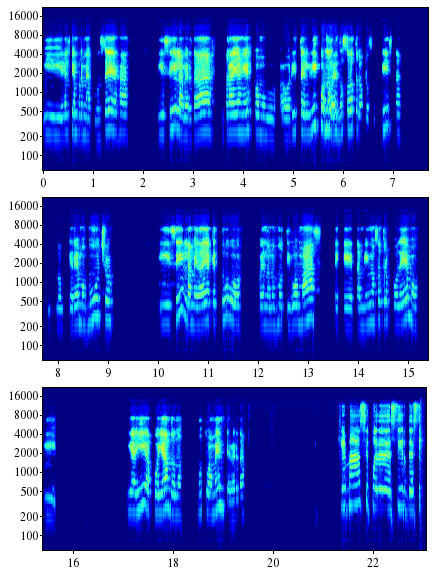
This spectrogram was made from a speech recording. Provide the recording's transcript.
y él siempre me aconseja. Y sí, la verdad, Brian es como ahorita el ícono de nosotros, los surfistas. Lo queremos mucho. Y sí, la medalla que tuvo, bueno, nos motivó más de que también nosotros podemos y, y ahí apoyándonos mutuamente, ¿verdad? ¿Qué más se puede decir de ese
